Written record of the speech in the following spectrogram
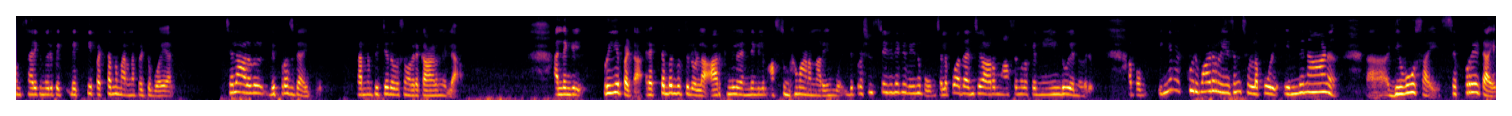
സംസാരിക്കുന്ന ഒരു വ്യക്തി പെട്ടെന്ന് മരണപ്പെട്ടു പോയാൽ ചില ആളുകൾ ഡിപ്രസ്ഡ് ആയിപ്പോയി കാരണം പിറ്റേ ദിവസം അവരെ കാണുന്നില്ല. അല്ലെങ്കിൽ പ്രിയപ്പെട്ട രക്തബന്ധത്തിലുള്ള ആർക്കെങ്കിലും എന്തെങ്കിലും അസുഖമാണെന്ന് അറിയുമ്പോൾ ഡിപ്രഷൻ സ്റ്റേജിലേക്ക് വീണു പോകും. ചിലപ്പോൾ അത് അഞ്ച് ആറ് മാസങ്ങളൊക്കെ നീണ്ടു എന്ന് വരും. അപ്പം ഇങ്ങനെയൊക്കെ ഒരുപാട് റീസൺസ് ഉള്ളപ്പോൾ എന്തിനാണ് ഡിവോഴ്സായി സെപ്പറേറ്റായി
